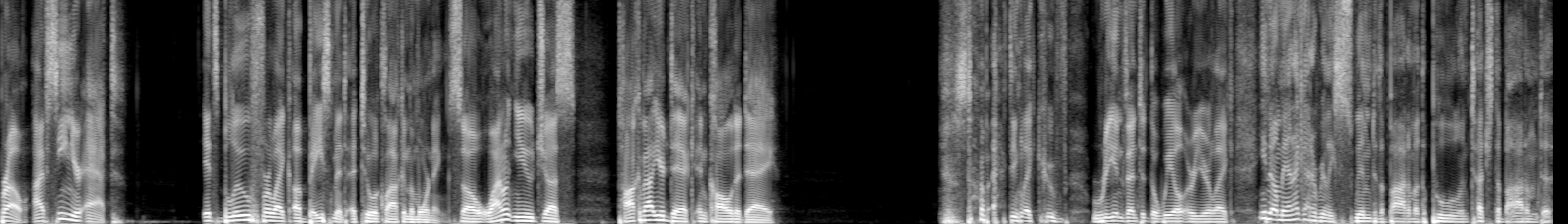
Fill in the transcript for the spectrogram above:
bro, I've seen your act. It's blue for like a basement at two o'clock in the morning. So why don't you just talk about your dick and call it a day? Stop acting like you've reinvented the wheel or you're like, you know, man, I got to really swim to the bottom of the pool and touch the bottom to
